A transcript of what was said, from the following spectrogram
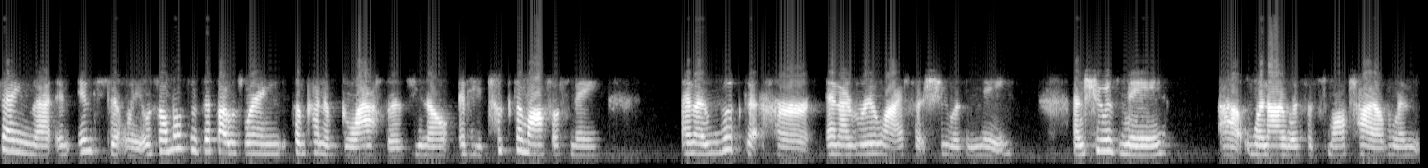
saying that, and instantly, it was almost as if I was wearing some kind of glasses, you know, and he took them off of me. And I looked at her and I realized that she was me. And she was me uh, when I was a small child, when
